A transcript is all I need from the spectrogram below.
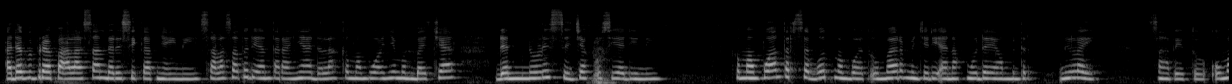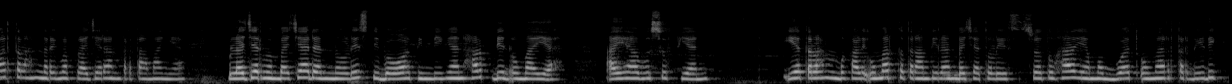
Ada beberapa alasan dari sikapnya ini. Salah satu di antaranya adalah kemampuannya membaca dan menulis sejak usia dini. Kemampuan tersebut membuat Umar menjadi anak muda yang bernilai. Saat itu, Umar telah menerima pelajaran pertamanya, belajar membaca dan menulis di bawah bimbingan Harb bin Umayyah, ayah Abu Sufyan. Ia telah membekali Umar keterampilan baca tulis, suatu hal yang membuat Umar terdidik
